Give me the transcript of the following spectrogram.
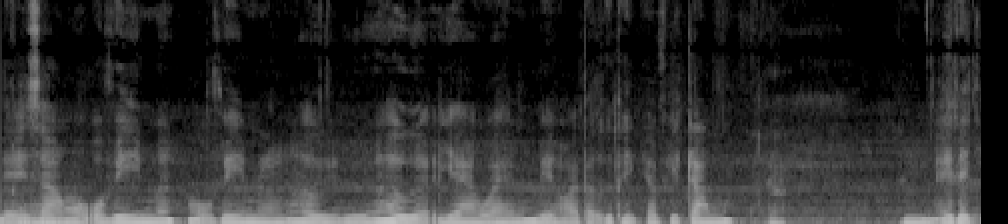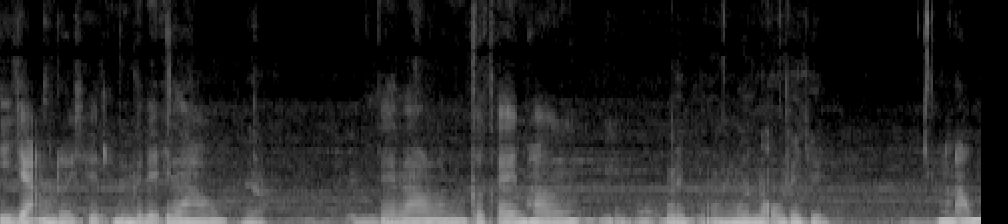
để cũng- sau ổ viêm á ổ viêm là nó hư nó hư da của em bị hoại tử thịt ở phía trong á. Dạ. ừ, ý là chị dặn đó chứ đừng có để lâu. Á. Dạ. để lâu là nó cực em hơn đi cũng mới nổi đây chị. Nó nóng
